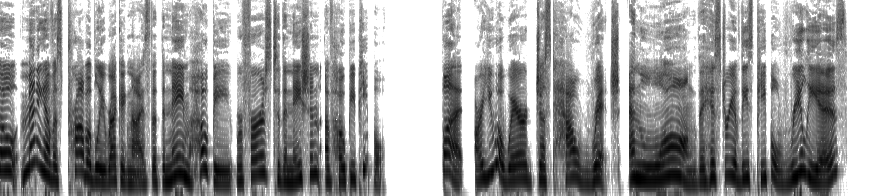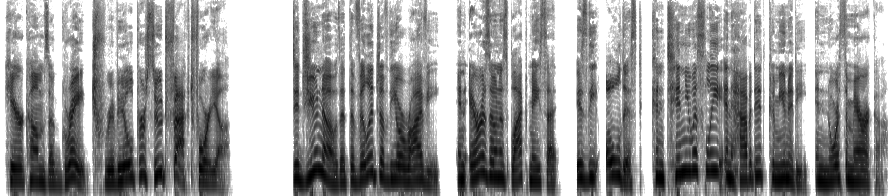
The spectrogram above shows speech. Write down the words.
So many of us probably recognize that the name Hopi refers to the nation of Hopi people. But are you aware just how rich and long the history of these people really is? Here comes a great trivial pursuit fact for you. Did you know that the village of the Oraibi in Arizona's Black Mesa is the oldest continuously inhabited community in North America?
